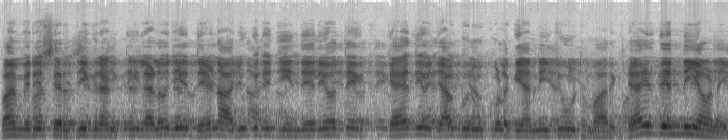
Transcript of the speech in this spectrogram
ਭਾਵੇਂ ਮੇਰੇ ਸਿਰ ਦੀ ਗਰੰਟੀ ਲੈ ਲਓ, ਜੇ ਇਹ ਦਿਨ ਆਜੂ ਕਿਤੇ ਜੀਂਦੇ ਰਿਓ ਤੇ ਕਹਿ ਦਿਓ ਜਾ ਗੁਰੂ ਕੋਲ ਗਿਆਨੀ ਝੂਠ ਮਾਰ ਗਿਆ ਇਹ ਦਿਨ ਨਹੀਂ ਆਉਣੇ।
